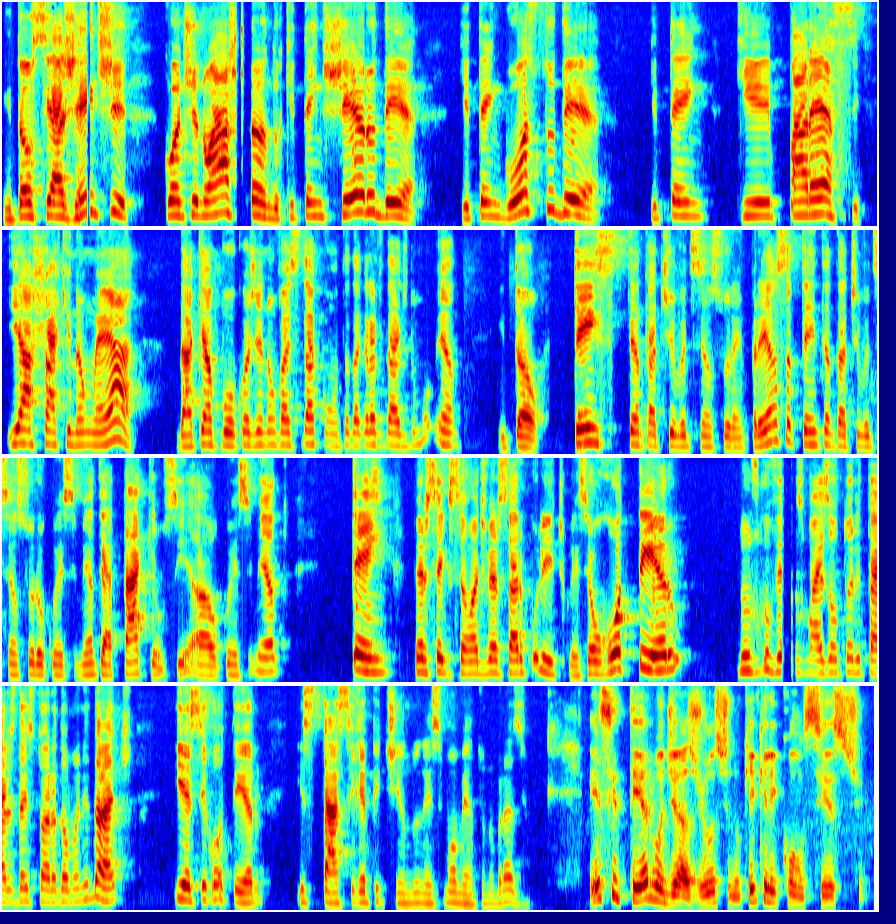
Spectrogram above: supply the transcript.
Então, se a gente continuar achando que tem cheiro de, que tem gosto de, que tem que parece e achar que não é, daqui a pouco a gente não vai se dar conta da gravidade do momento. Então, tem tentativa de censura à imprensa, tem tentativa de censura ao conhecimento e ataque ao conhecimento, tem perseguição ao adversário político. Esse é o roteiro dos governos mais autoritários da história da humanidade, e esse roteiro está se repetindo nesse momento no Brasil. Esse termo de ajuste, no que, que ele consiste?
